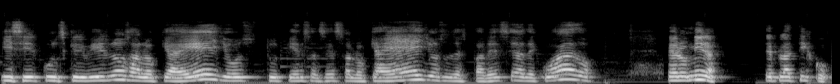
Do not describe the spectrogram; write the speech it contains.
y circunscribirnos a lo que a ellos, tú piensas eso, a lo que a ellos les parece adecuado. Pero mira, te platico.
